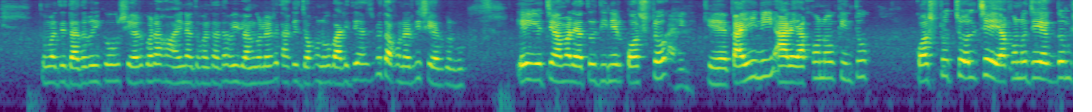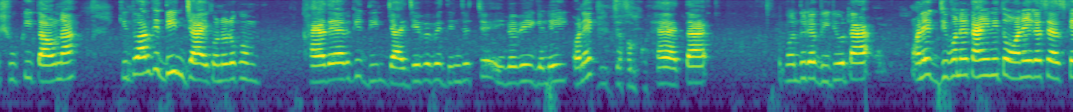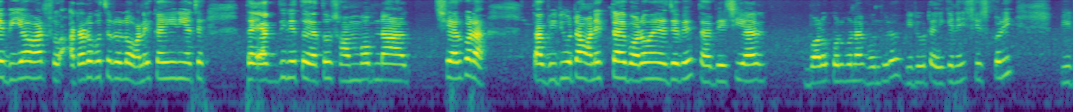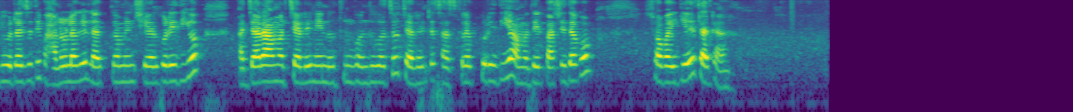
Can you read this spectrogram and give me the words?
তোমাদের দাদাভাইকেও শেয়ার করা হয় না, তোমার দাদাভাই ব্যাঙ্গালোরে থাকে, যখন ও বাড়িতে আসবে তখন আর কি শেয়ার করব। এই হচ্ছে আমার এত দিনের কষ্ট কাহিনী। আর এখনও কিন্তু কষ্ট চলছে এখনও যে একদম সুখী তাও না। কিন্তু আর কি দিন যায় কোনো রকম খায়া দেয় আর কি দিন যায়। যেভাবে দিন যাচ্ছে এইভাবেই গেলেই অনেক। হ্যাঁ তা বন্ধুরা ভিডিওটা অনেক জীবনের কাহিনী তো অনেক আছে। আজকে বিয়ে হওয়ার আঠারো বছর হলো অনেক কাহিনী আছে। তা একদিনে তো এত সম্ভব না শেয়ার করা। তা ভিডিওটা অনেকটাই বড় হয়ে যাবে, তা বেশি আর বড় করব না বন্ধুরা, ভিডিওটা এখানেই শেষ করি। ভিডিওটা যদি ভালো লাগে লাইক কমেন্ট শেয়ার করে দিও। আর যারা আমার চ্যানেলে নতুন বন্ধু আছো চ্যানেলটা সাবস্ক্রাইব করে দিয়ে আমাদের পাশে দেখো সবাইকে টাটা।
